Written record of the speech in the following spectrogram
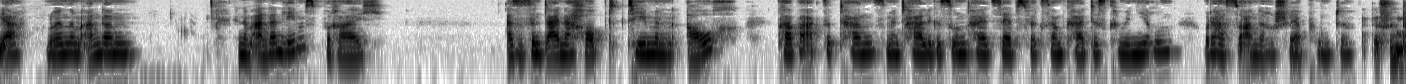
ja, nur in einem anderen, in einem anderen Lebensbereich. Also sind deine Hauptthemen auch Körperakzeptanz, mentale Gesundheit, Selbstwirksamkeit, Diskriminierung? Oder hast du andere Schwerpunkte? Das sind,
